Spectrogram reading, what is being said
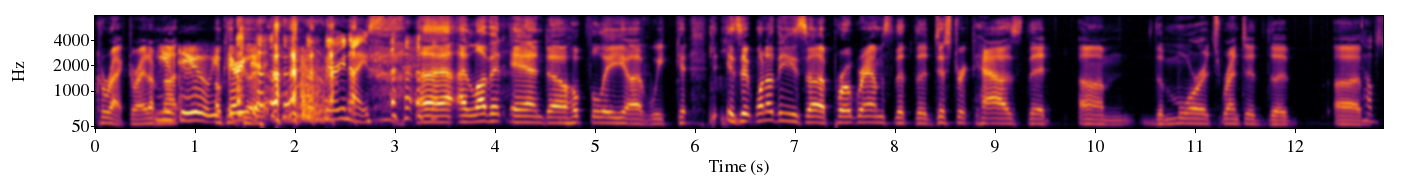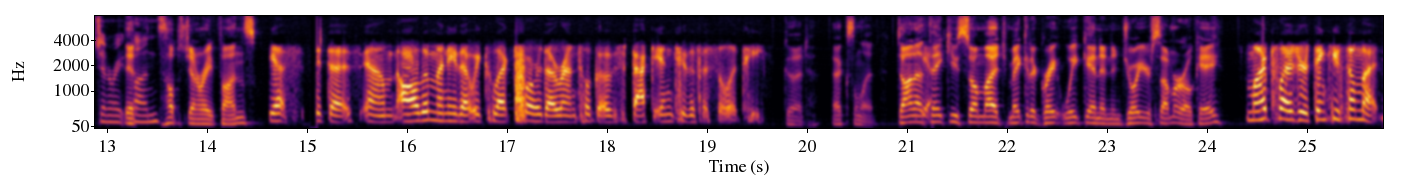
correct, right? I'm You not. do. You're Okay, very good. Very nice. uh, I love it, and uh, hopefully uh, we get. Is it one of these uh, programs that the district has that um, the more it's rented, the uh, Helps generate it funds. Helps generate funds. Yes, it does. Um, all the money that we collect for the rental goes back into the facility. Good, excellent. Donna, Yeah. thank you so much. Make it a great weekend and enjoy your summer. Okay. My pleasure. Thank you so much.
